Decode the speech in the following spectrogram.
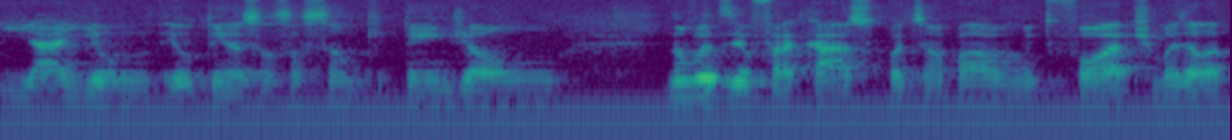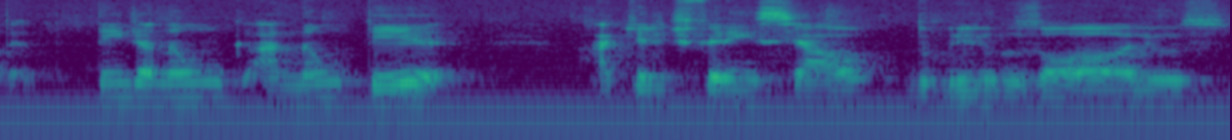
E aí eu, eu tenho a sensação que tende a um. Não vou dizer fracasso, pode ser uma palavra muito forte, mas ela tende a não, a não ter aquele diferencial do brilho nos olhos,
